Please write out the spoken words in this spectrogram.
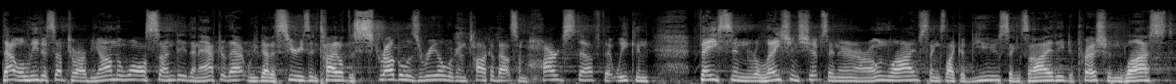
that will lead us up to our Beyond the Wall Sunday. Then after that, we've got a series entitled "The Struggle Is Real." We're going to talk about some hard stuff that we can face in relationships and in our own lives, things like abuse, anxiety, depression, lust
